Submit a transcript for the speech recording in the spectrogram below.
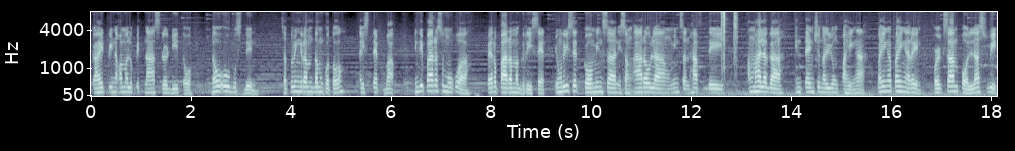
Kahit pinakamalupit na hustler dito, nauubos din. Sa tuwing ramdam ko to, I step back. Hindi para sumuko ah, pero para mag-reset. Yung reset ko minsan isang araw lang, minsan half day. Ang mahalaga, intentional yung pahinga. Pahinga-pahinga rin. For example, last week,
